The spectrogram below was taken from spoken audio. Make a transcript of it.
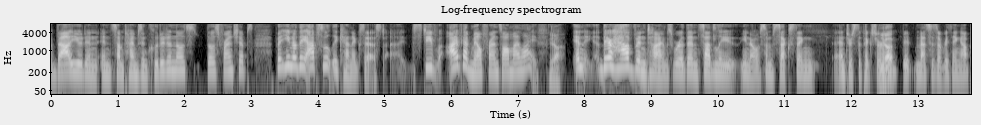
valued and, and sometimes included in those those friendships. But you know they absolutely can exist. Steve i've had male friends all my life. Yeah. and there have been times where then suddenly you know some sex thing enters the picture Yep. and it messes everything up.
